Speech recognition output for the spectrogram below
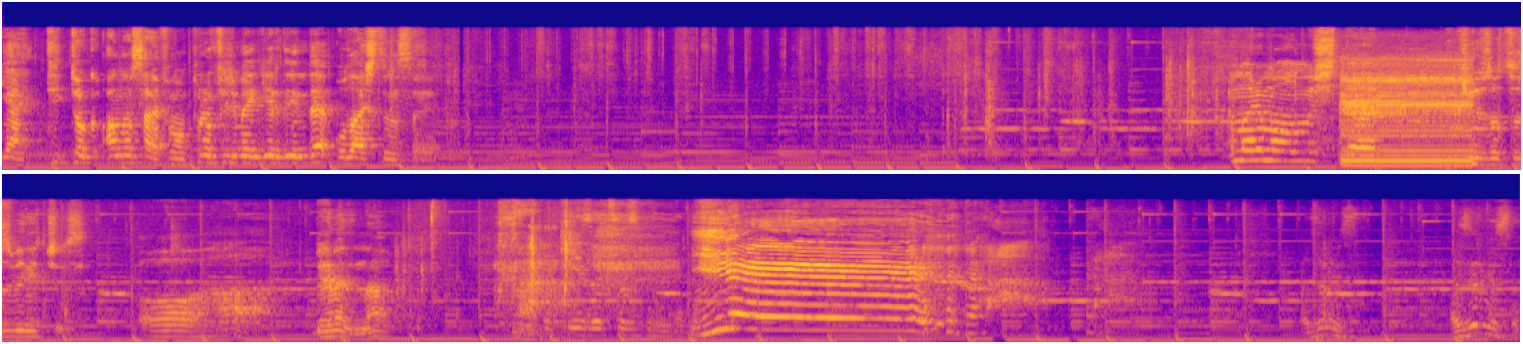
Yani TikTok ana sayfama, profilime girdiğinde ulaştığın sayı. Umarım olmuştur. 230.300. Oha. Bilemedin ha? 230 bin. Yeah! Hazır mısın? Hazır mısın?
